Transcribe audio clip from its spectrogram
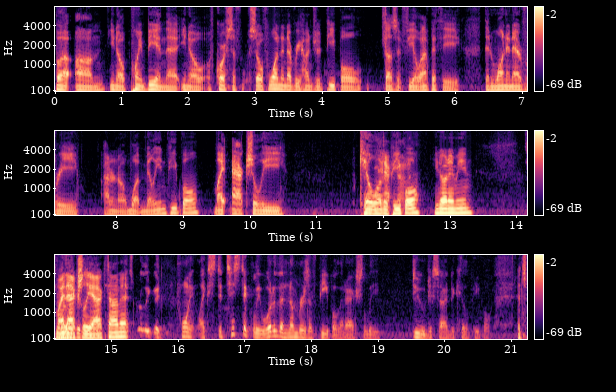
But um, you know, point being that you know, of course, if so, if one in every hundred people doesn't feel empathy, then one in every I don't know what million people might actually kill other on it. people. You know what I mean? It's might really actually act on it. It's a really good point. Like statistically, what are the numbers of people that actually do decide to kill people? It's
